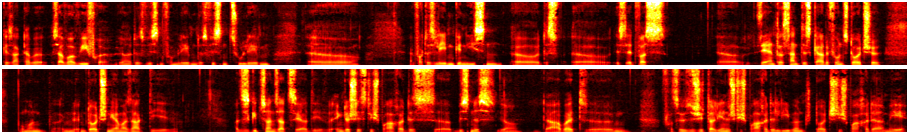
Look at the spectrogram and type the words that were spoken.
gesagt habe, savoir vivre, ja, das Wissen vom Leben, das Wissen zu leben, äh, einfach das Leben genießen, äh, das äh, ist etwas äh, sehr Interessantes, gerade für uns Deutsche, wo man im, im, Deutschen ja immer sagt, die, also es gibt so einen Satz, ja, die Englisch ist die Sprache des äh, Business, ja, der Arbeit, ähm, Französisch, Italienisch die Sprache der Liebe und Deutsch die Sprache der Armee.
